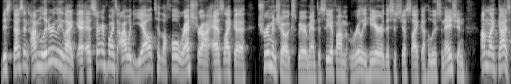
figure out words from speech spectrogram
this doesn't." I'm literally like at, at certain points I would yell to the whole restaurant as like a Truman Show experiment to see if I'm really here. This is just like a hallucination. I'm like, guys,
